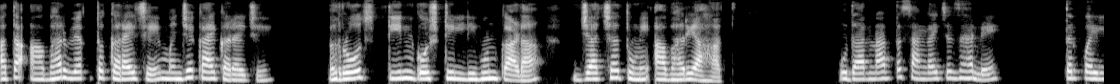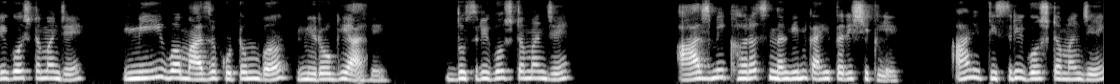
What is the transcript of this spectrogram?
आता आभार व्यक्त करायचे म्हणजे काय करायचे? रोज तीन गोष्टी लिहून काढा ज्याच्या तुम्ही आभारी आहात. उदाहरणार्थ सांगायचे झाले तर पहिली गोष्ट म्हणजे मी व माझं कुटुंब निरोगी आहे. दुसरी गोष्ट म्हणजे आज मी खरंच नवीन काहीतरी शिकले. आणि तिसरी गोष्ट म्हणजे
